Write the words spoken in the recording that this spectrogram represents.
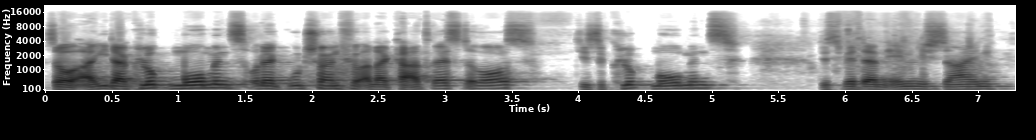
So, AIDA Club Moments oder Gutschein für à la carte Restaurants. Diese Club Moments das wird dann ähnlich sein,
